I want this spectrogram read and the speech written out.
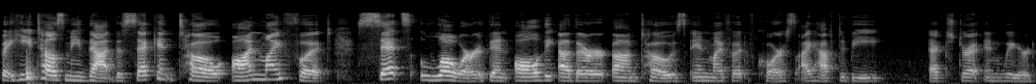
but he tells me that the second toe on my foot sits lower than all the other um, toes in my foot. Of course, I have to be extra and weird.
